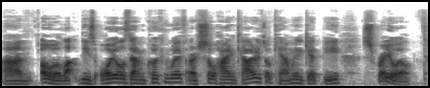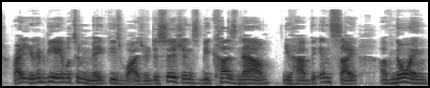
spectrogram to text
Um, oh, a lot these oils that I'm cooking with are so high in calories. Okay, I'm going to get the spray oil, right? You're going to be able to make these wiser decisions because now you have the insight of knowing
